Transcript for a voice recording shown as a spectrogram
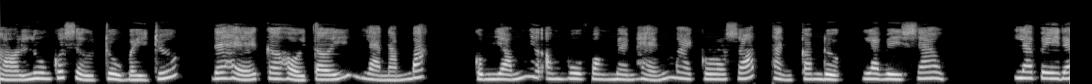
họ luôn có sự trù bị trước, để hệ cơ hội tới là nắm bắt. Cũng giống như ông vua phần mềm hãng Microsoft thành công được là vì sao? Là vì đã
